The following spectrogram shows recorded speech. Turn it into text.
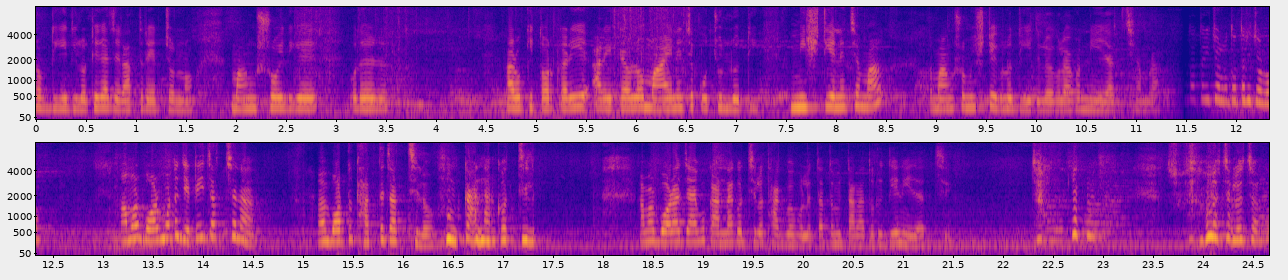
সব দিয়ে দিল ঠিক আছে রাত্রের জন্য। মাংস এদিকে ওদের আরও কি তরকারি আর এটা হলো মা এনেছে কচুরলতি মিষ্টি এনেছে মা তো মাংস মিষ্টি এগুলো দিয়ে দিল এগুলো এখন নিয়ে যাচ্ছি আমরা। তাড়াতাড়ি চলো তাড়াতাড়ি চলো। আমার বরমটা যেতেই চাচ্ছে না। আমার বর তো থাকতে চাচ্ছিল কান্না করছিল। আমার বর আর যাইবো কান্না করছিল থাকবে বলে তা তুমি তাড়াতাড়ি দিয়ে নিয়ে যাচ্ছি। চলো চলো চলো।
